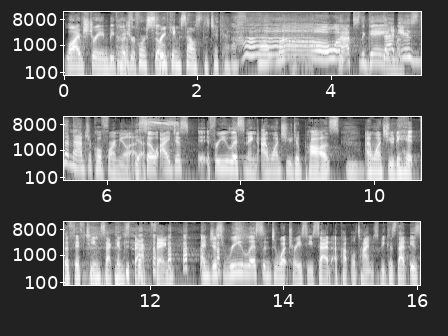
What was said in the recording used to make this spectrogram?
live stream because Of you're course, so freaking sells the ticket. Hello. That's the game. That is the magical formula. Yes. So I just, eh, for you listening, I want you to pause. Mm. I want you to hit the 15 seconds back thing and just re listen to what Tracy said a couple times because that is,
